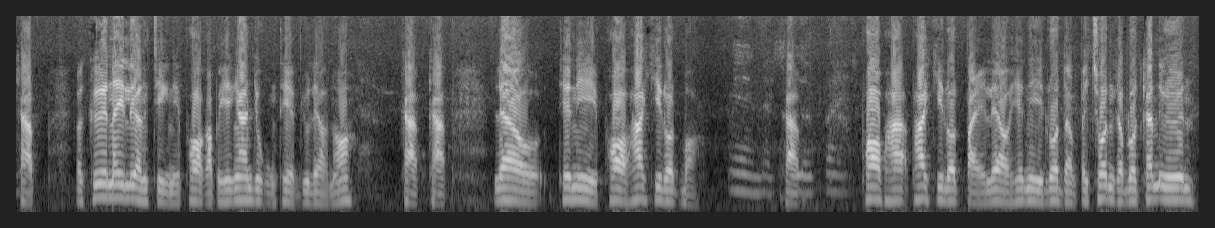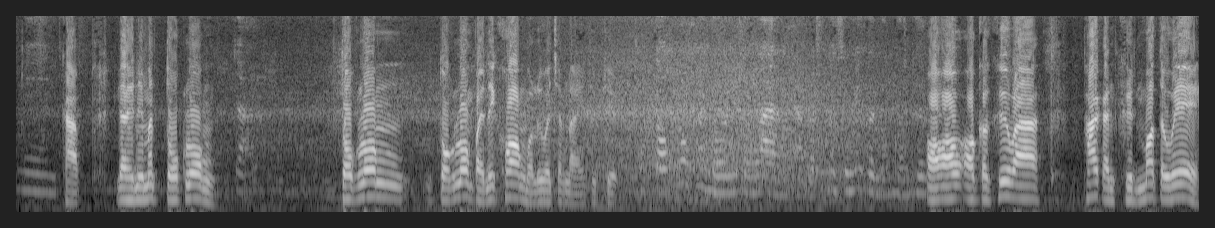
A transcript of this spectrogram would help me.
นครับก็คือในเรื่องจริงนี่พ่อกับไปเฮ็ดงานอยู่กรุงเทพอยู่แล้วเนาะครับครับแล้วเที่นี่พ่อพาขี่รถบ่แม่นแต่ครัขี่บ รถไปพ่อพาพาขี่รถไปแล้วเที่นี่รถน่ะไปชนกับรถคันอื่นแม่นครับ แล้วทีนี้มันตกลงจ้ะ ตกลงตกลงไปในคลองบ่หรือว่าจังไดทุกทีตกลงถนนข้างล่างจ้ะแบบไม่ใช่มีขนมของเธออ๋ออ๋ออ๋อก็คือว่าพากันขึ้นมอเตอร์เวย์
